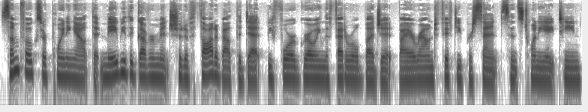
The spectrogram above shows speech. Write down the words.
some folks are pointing out that maybe the government should have thought about the debt before growing the federal budget by around 50% since 2018,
